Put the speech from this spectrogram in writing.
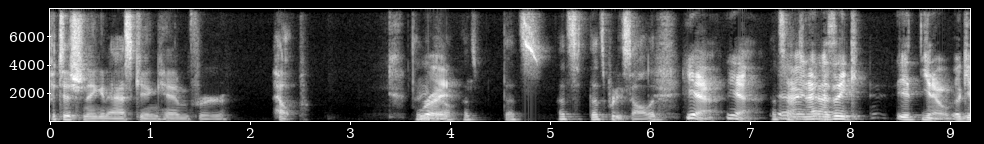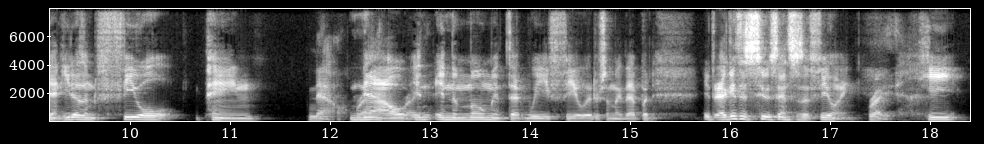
petitioning and asking him for help. There Right. That's that's that's that's pretty solid. yeah, yeah. And I- I think it. You know, again, he doesn't feel pain Now. right, now right, in in the moment that we feel it or something like that. But it, I guess it's two senses of feeling. right. He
